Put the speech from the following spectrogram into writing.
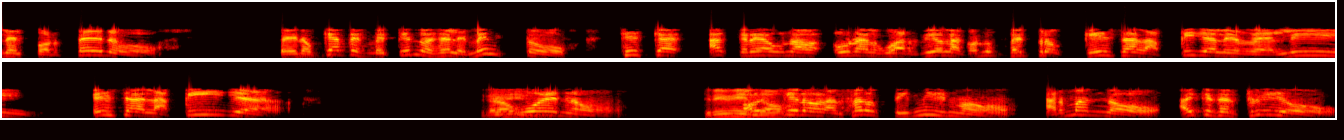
del portero. Pero ¿qué haces metiendo ese elemento? Si es que ha, ha creado una, una Guardiola con un centro que esa la pilla el israelí. Esa la pilla. Pero Tremendo, bueno, tremendo. hoy quiero lanzar optimismo. Armando, hay que ser frío.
